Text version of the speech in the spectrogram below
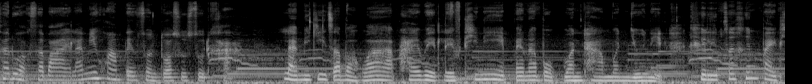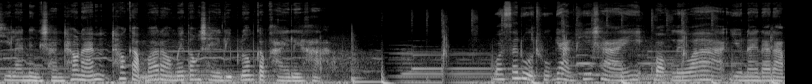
สะดวกสบายและมีความเป็นส่วนตัวสุดๆ ค่ะ และมิกกี้จะบอกว่า private lift ที่นี่เป็นระบบ one time one unit คือลิฟต์จะขึ้นไปทีละ 1 ชั้นเท่านั้น เท่ากับว่าเราไม่ต้องใช้ลิฟต์ร่วมกับใครเลยค่ะ วัสดุทุกอย่างที่ใช้บอกเลยว่าอยู่ในระดับ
